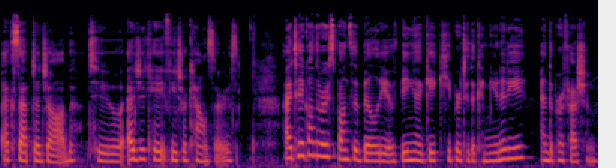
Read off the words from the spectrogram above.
accept a job to educate future counselors, I take on the responsibility of being a gatekeeper to the community and the profession.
